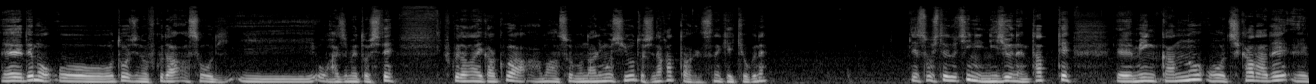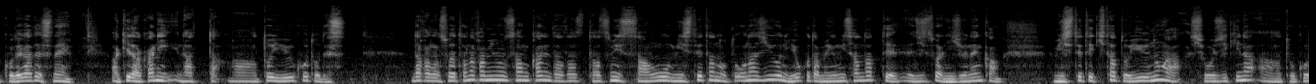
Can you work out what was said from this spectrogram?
えー、でも当時の福田総理をはじめとして福田内閣は、まあ、それも何もしようとしなかったわけですね結局ね。でそしてうちに20年経って、えー、民間の力で、えー、これがですね明らかになったあということです。だからそれは田中稔さん金田辰光さんを見捨てたのと同じように横田めぐみさんだって実は20年間見捨ててきたというのが正直なとこ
